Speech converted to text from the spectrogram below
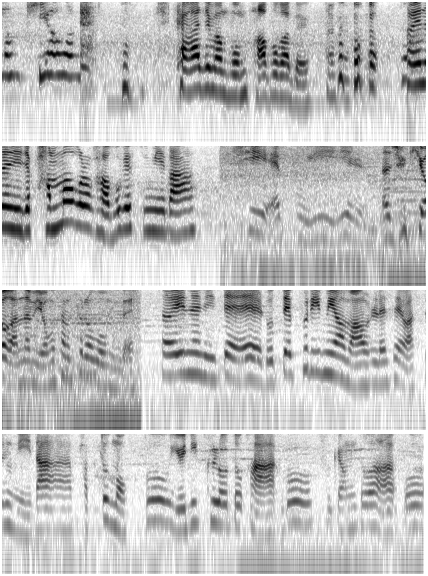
너무 귀여워. 강아지만 보면 바보가 돼. 저희는 이제 밥 먹으러 가보겠습니다. GF21. 나중에 기억 안 나면 영상 틀어보면 돼. 저희는 이제 롯데 프리미엄 아울렛에 왔습니다. 밥도 먹고 유니클로도 가고 구경도 하고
